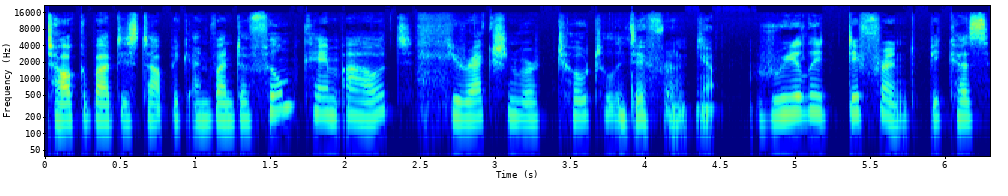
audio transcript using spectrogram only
talk about this topic? And when the film came out, the reaction were totally Different, yeah. really different because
